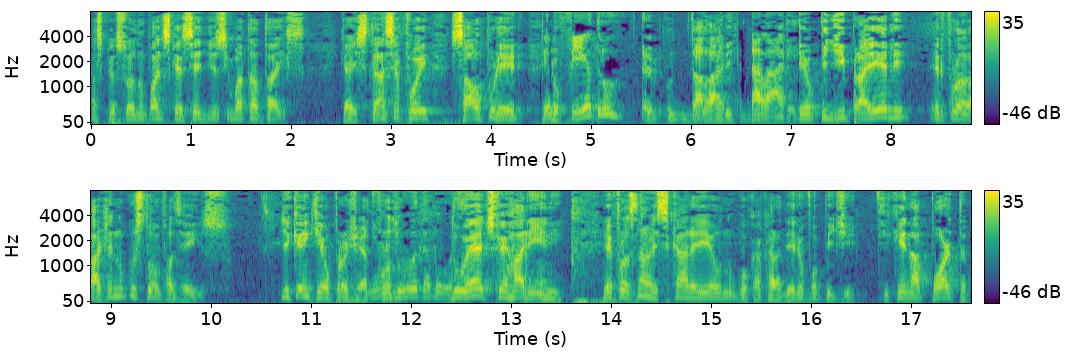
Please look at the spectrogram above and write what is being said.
As pessoas não podem esquecer disso em Batatais. Que a instância foi salvo por ele. Pelo Pedro Eh, Dalari. Dalari. Eu pedi para ele, ele falou: "Ah, a gente não costuma fazer isso. De quem que é o projeto? Me falou, ajuda, do, do Ed Ferrarini. Ele falou assim: não, esse cara aí eu não vou com a cara dele, eu vou pedir. Fiquei na porta,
